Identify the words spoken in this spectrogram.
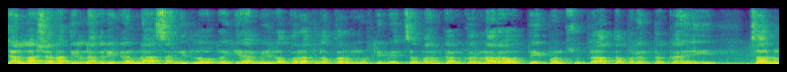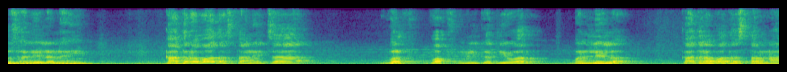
जालना शहरातील नागरिकांना सांगितलं होतं की आम्ही लवकरात लवकर मूर्तीवेदचं बांधकाम करणार आहोत. ते पण सुद्धा आतापर्यंत काही चालू झालेलं नाही. कादराबाद असतानेचा वक्फ वक्फ मिलकतीवर बनलेलं कादराबाद असताना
